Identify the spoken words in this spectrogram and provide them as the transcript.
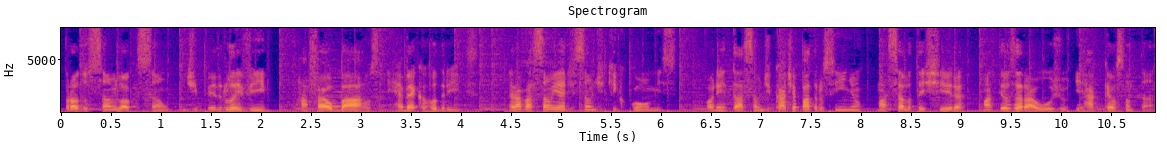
Produção e locução de Pedro Levi, Rafael Barros e Rebeca Rodrigues. Gravação e edição de Kiko Gomes. Orientação de Kátia Patrocínio, Marcelo Teixeira, Matheus Araújo e Raquel Santana.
